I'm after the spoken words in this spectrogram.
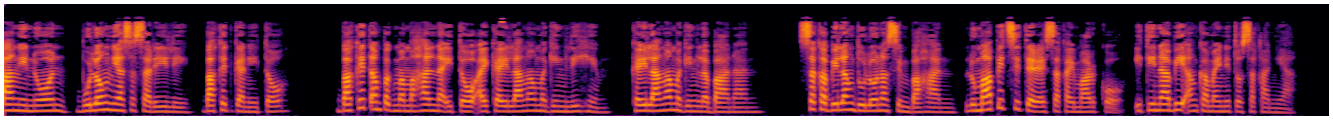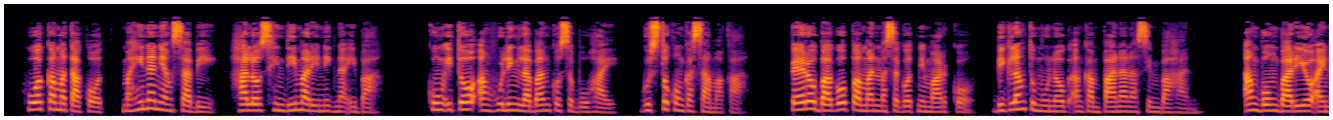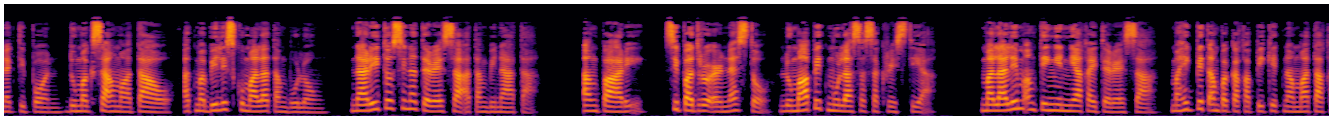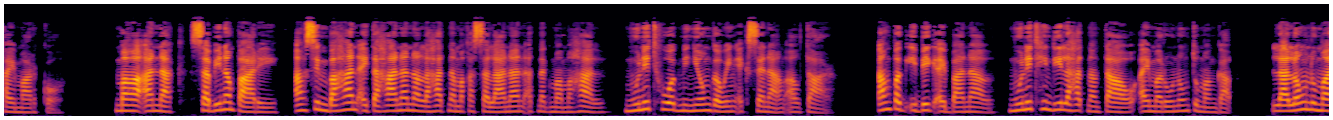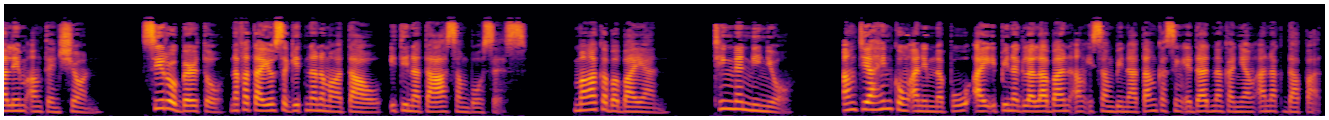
Panginoon, bulong niya sa sarili, bakit ganito? Bakit ang pagmamahal na ito ay kailangang maging lihim, kailangang maging labanan? Sa kabilang dulo ng simbahan, lumapit si Teresa kay Marco, itinabi ang kamay nito sa kanya. Huwag ka matakot, mahina niyang sabi, halos hindi marinig na iba. Kung ito ang huling laban ko sa buhay, gusto kong kasama ka. Pero bago pa man masagot ni Marco, biglang tumunog ang kampana ng simbahan. Ang buong baryo ay nagtipon, dumagsa ang mga tao, at mabilis kumalat ang bulong. Narito sina Teresa at ang binata. Ang pari, si Padro Ernesto, lumapit mula sa sakristia. Malalim ang tingin niya kay Teresa, mahigpit ang pagkakapikit ng mata kay Marco. Mga anak, sabi ng pari, ang simbahan ay tahanan ng lahat na makasalanan at nagmamahal, ngunit huwag ninyong gawing eksena ang altar. Ang pag-ibig ay banal, ngunit hindi lahat ng tao ay marunong tumanggap. Lalong lumalim ang tensyon. Si Roberto, nakatayo sa gitna ng mga tao, itinataas ang boses. Mga kababayan, Tingnan ninyo. Ang tiyahin kong anim na po ay ipinaglalaban ang isang binatang kasing edad ng kanyang anak dapat.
